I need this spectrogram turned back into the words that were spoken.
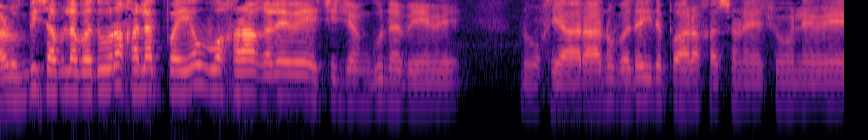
اړم بي سب له بدور خلق په یو وخرا غلې وي چې جنگونه به وي نو خيارانو بدای د پاره خسنې چولې وي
